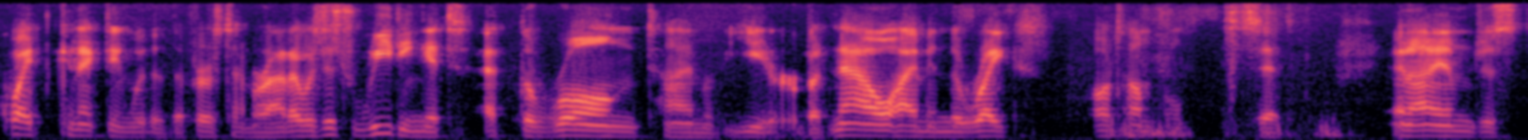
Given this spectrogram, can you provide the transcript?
quite connecting with it the first time around. I was just reading it at the wrong time of year. But now I'm in the right autumnal set, and I am just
